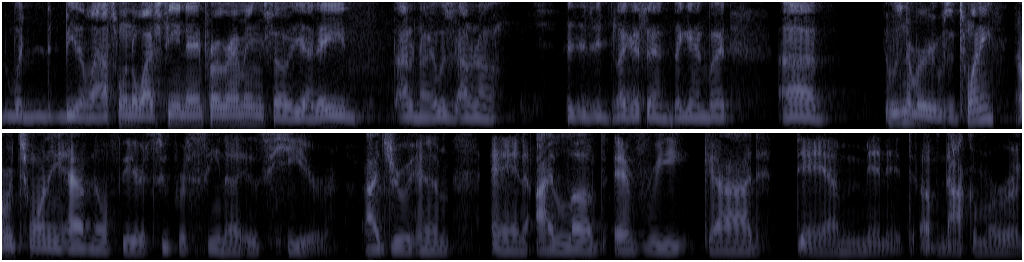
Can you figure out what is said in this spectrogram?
would be the last one to watch TNA programming. So yeah, they, I don't know. It was I don't know. It, it, it- like I said again, but uh, whose number was it? Twenty. Number 20, have no fear. Super Cena is here. I drew him and I loved every goddamn minute of Nakamura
